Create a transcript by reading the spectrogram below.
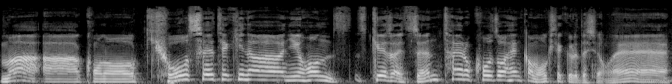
まあ、この強制的な日本経済全体の構造変化も起きてくるでしょうね。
